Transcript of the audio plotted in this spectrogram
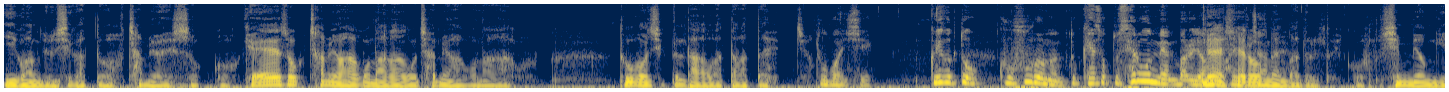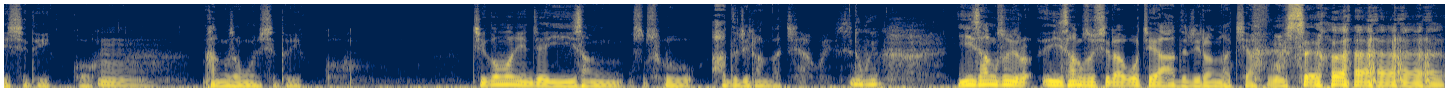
이광준 씨가 또 참여했었고 계속 참여하고 나가고 참여하고 나가고 두 번씩들 다 왔다 갔다 했죠. 두 번씩. 그리고 또 그 후로는 또 계속 또 새로운 멤버를 영입했잖아요. 네, 새로운 멤버들도 있고 신명기 씨도 있고 음. 강성훈 씨도 있고 지금은 이제 이상수 아들이랑 같이 하고 있어요. 누구요? 이상수 이상수 씨라고 제 아들이랑 같이 하고 있어요.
